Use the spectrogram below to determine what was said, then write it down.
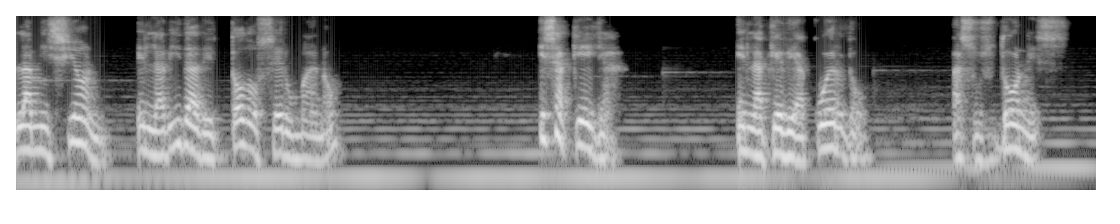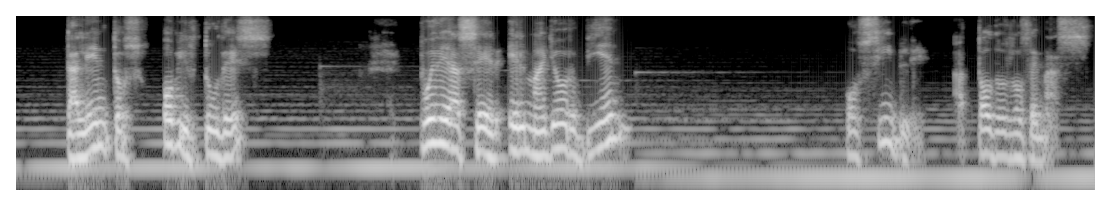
La misión en la vida de todo ser humano es aquella en la que de acuerdo a sus dones, talentos o virtudes, puede hacer el mayor bien posible a todos los demás.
